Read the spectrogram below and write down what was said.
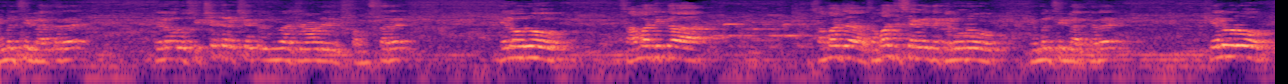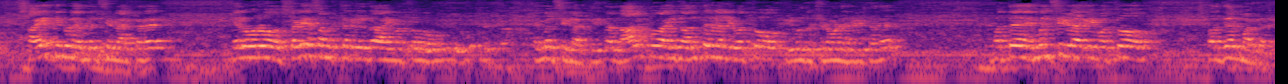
ಎಂ ಎಲ್ ಸಿಗಳಾಗ್ತಾರೆ ಕೆಲವರು ಶಿಕ್ಷಕರ ಕ್ಷೇತ್ರದಿಂದ ಚುನಾವಣೆ ಸ್ಪರ್ಧಿಸ್ತಾರೆ ಕೆಲವರು ಸಾಮಾಜಿಕ ಸಮಾಜ ಸಮಾಜ ಸೇವೆಯಿಂದ ಕೆಲವರು ಎಂ ಎಲ್ ಸಿಗಳಾಗ್ತಾರೆ ಕೆಲವರು ಸಾಹಿತಿಗಳು ಎಂ ಎಲ್ ಸಿಗಳಾಗ್ತಾರೆ ಕೆಲವರು ಸ್ಥಳೀಯ ಸಂಸ್ಥೆಗಳಿಂದ ಇವತ್ತು ಎಂ ಎಲ್ ಸಿಗಳಾಗ್ತದೆ ಈಗ ನಾಲ್ಕು, ಐದು ಹಂತಗಳಲ್ಲಿ ಇವತ್ತು ಈ ಒಂದು ಚುನಾವಣೆ ನಡೀತದೆ. ಮತ್ತು ಎಂ ಎಲ್ ಸಿಗಳಾಗಿ ಇವತ್ತು ಸ್ಪರ್ಧೆಯನ್ನು ಮಾಡ್ತಾರೆ.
